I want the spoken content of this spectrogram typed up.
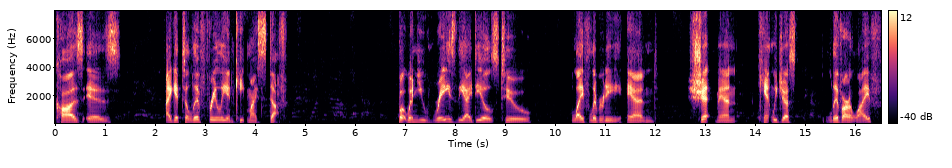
cause is I get to live freely and keep my stuff. But when you raise the ideals to life liberty and shit man can't we just live our life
